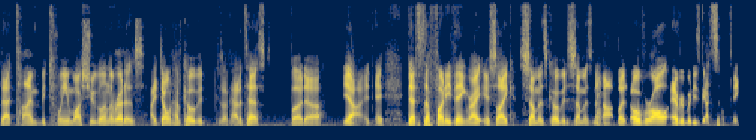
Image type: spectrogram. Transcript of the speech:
that time between Washougal and Loretta's, I don't have COVID because I've had a test. But uh, yeah, it, it, that's the funny thing, right? It's like some is COVID, some is not. But overall, everybody's got something.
